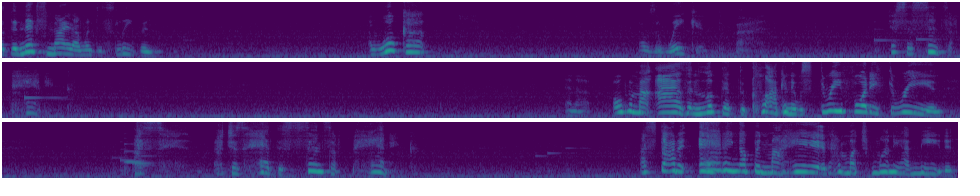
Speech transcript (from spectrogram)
But the next night I went to sleep and I woke up. I was awakened by just a sense of panic. And I opened my eyes and looked at the clock and it was 3:43 and I said I just had this sense of panic. I started adding up in my head how much money I needed.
